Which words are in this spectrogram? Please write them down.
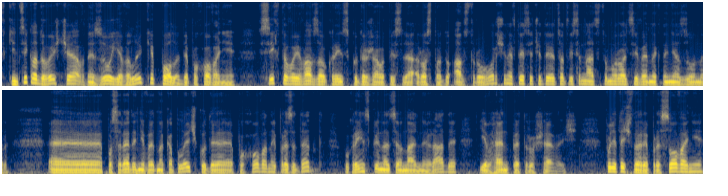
В кінці кладовища внизу є велике поле, де поховані всі, хто воював за українську державу після розпаду Австро-Угорщини в 1918 році виникнення ЗУНР. Е, посередині видно капличку, де похований президент Української національної ради Євген Петрушевич. Політично репресовані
